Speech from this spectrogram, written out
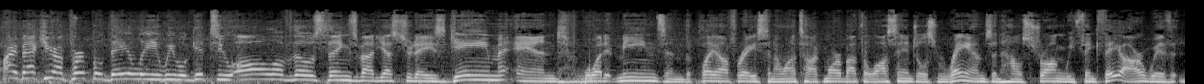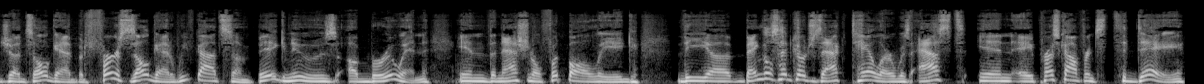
All right, back here on Purple Daily, we will get to all of those things about yesterday's game and what it means and the playoff race. And I want to talk more about the Los Angeles Rams and how strong we think they are with Judd Zulgad. But first, Zulgad, we've got some big news a brewing in the National Football League. The uh, Bengals head coach Zac Taylor was asked in a press conference today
